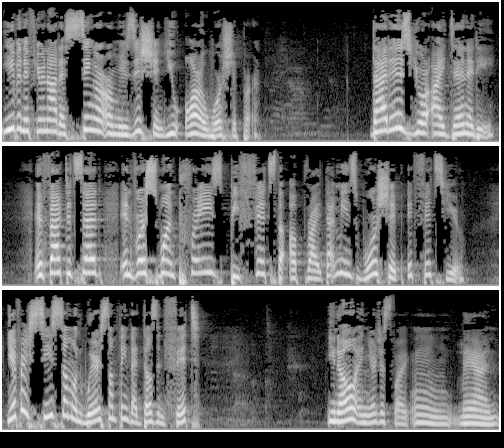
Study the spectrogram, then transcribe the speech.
even if you're not a singer or musician, you are a worshiper. That is your identity. In fact, it said in verse 1 praise befits the upright. That means worship, it fits you. You ever see someone wear something that doesn't fit? You know, and you're just like, mm, man,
